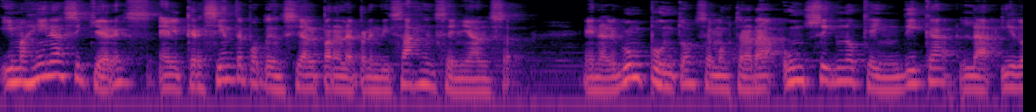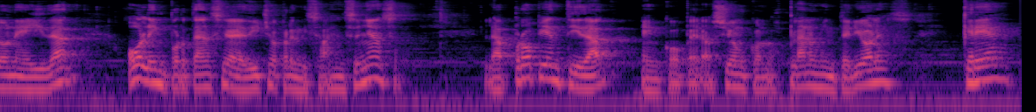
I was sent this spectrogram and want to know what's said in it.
Imagina, si quieres, el creciente potencial para el aprendizaje-enseñanza. En algún punto se mostrará un signo que indica la idoneidad o la importancia de dicho aprendizaje-enseñanza. La propia entidad, en cooperación con los planos interiores, crea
